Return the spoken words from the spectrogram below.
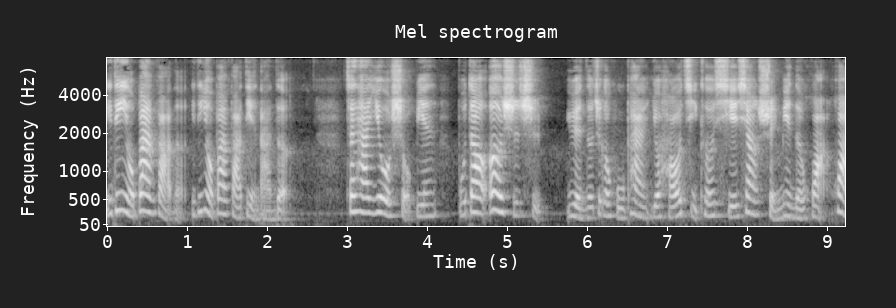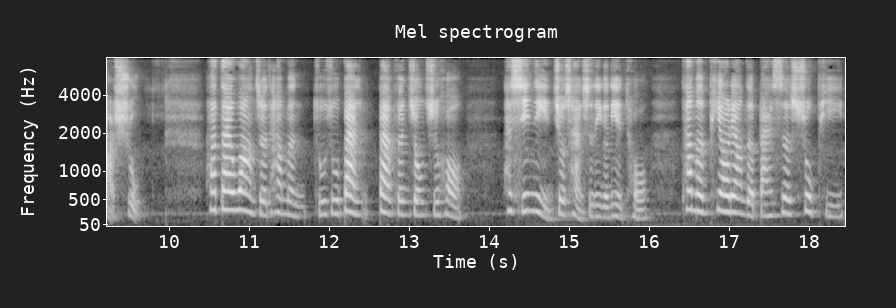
一定有办法的，一定有办法点燃的，在他右手边。不到二十尺远的这个湖畔，有好几棵斜向水面的桦桦树。他呆望着它们足足半半分钟之后，他心里就产生了一个念头：它们漂亮的白色树皮，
